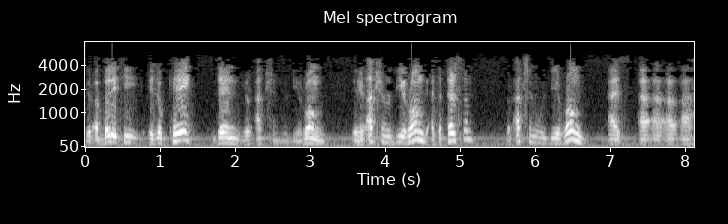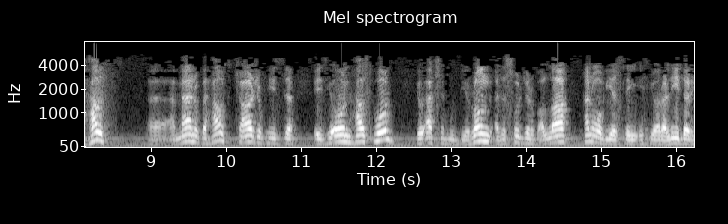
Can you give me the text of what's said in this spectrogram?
your ability is okay, then your action will be wrong. Your action will be wrong as a person, your action will be wrong as a, a, a house, a man of a house, charge of his, uh, his own household, your action will be wrong as a soldier of Allah, and obviously if you are a leader,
